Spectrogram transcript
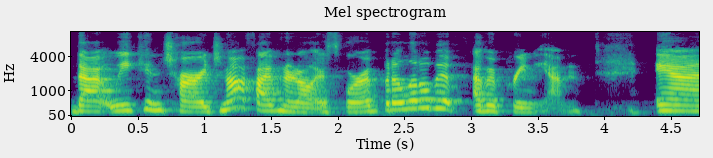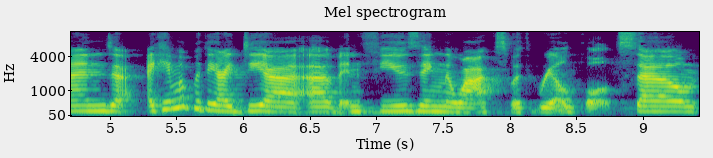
that we can charge not $500 for it, but a little bit of a premium. And I came up with the idea of infusing the wax with real gold. So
